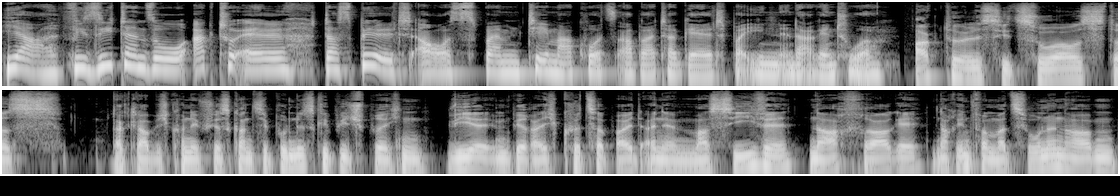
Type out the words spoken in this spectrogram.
Ja, wie sieht denn so aktuell das Bild aus beim Thema Kurzarbeitergeld bei Ihnen in der Agentur? Aktuell sieht es so aus, dass da glaube ich, kann ich für das ganze Bundesgebiet sprechen, wir im Bereich Kurzarbeit eine massive Nachfrage nach Informationen haben.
